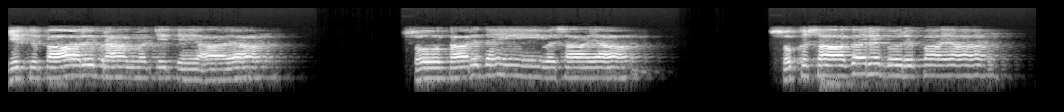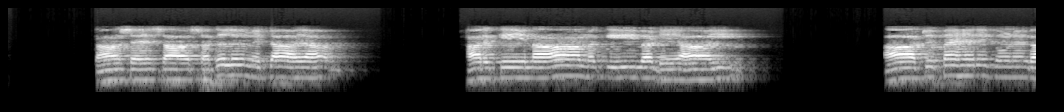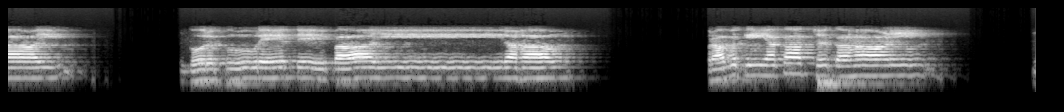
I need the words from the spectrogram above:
ਜਿਤ ਪਾਰ ਬ੍ਰਹਮ ਚਿਤ ਆਇਆ, ਸੋ ਕਰ ਦਈ ਵਸਾਇਆ। ਸੁਖ ਸਾਗਰ ਗੁਰ ਪਾਇਆ, ਤਾਂ ਸਹਿਸਾ ਸਗਲ ਮਿਟਾਇਆ। ਹਰ ਕੇ ਨਾਮ ਕੀ ਵਡਿਆਈ ਆਠ ਪਹਿਰ ਗੁਣ ਗਾਈ, ਗੁਰ ਪੂਰੇ ਤੇ ਪਾਈ ਰਹਾਉ। ਪ੍ਰਭ ਕੀ ਅਕਥ ਕਹਾਣੀ,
